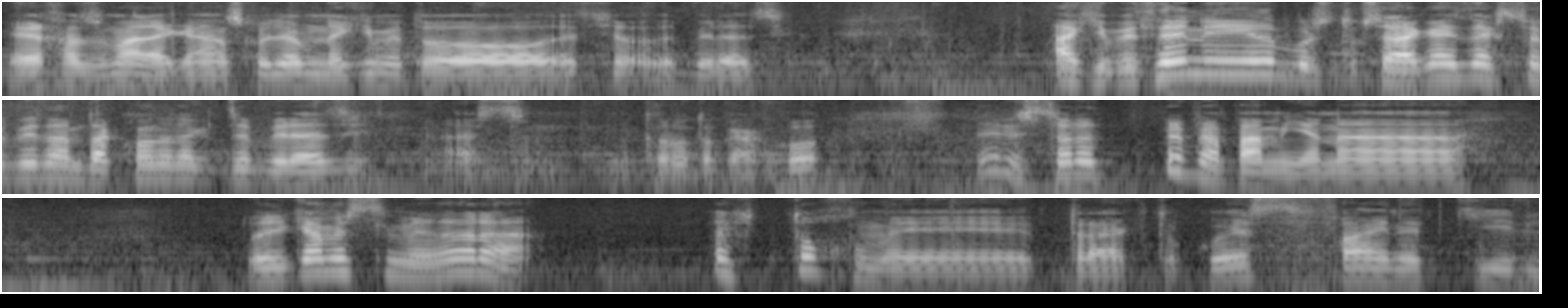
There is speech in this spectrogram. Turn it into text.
Ε, χαζομάρα έκανα, σχολιόμουν εκεί με το τέτοιο, δεν πειράζει. Α, και πεθαίνει, δεν μπορείς να το ξανακάνεις, εντάξει, το είδαμε τα contract, δεν πειράζει. Ας μικρό το κακό. Ναι, ρε, τώρα πρέπει να πάμε για να... Λογικά μες στη Μεγάρα... Όχι, το έχουμε track το quest, find it, kill.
